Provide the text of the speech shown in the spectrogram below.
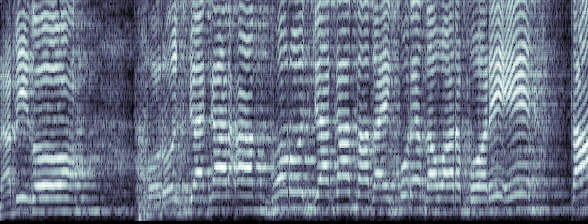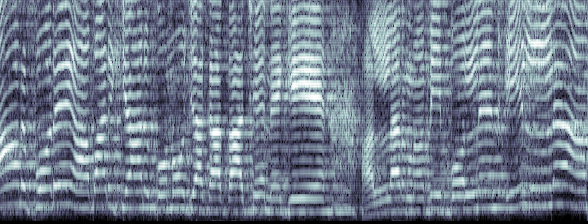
নাবি গো, ফরজ জাকার আগ ফরজ জাকাত আদায় করে দেওয়ার পরে, তারপরে আবার কি আর কোনো জাকাত আছে নাকি? আল্লাহর নবী বললেন ইল্লাম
